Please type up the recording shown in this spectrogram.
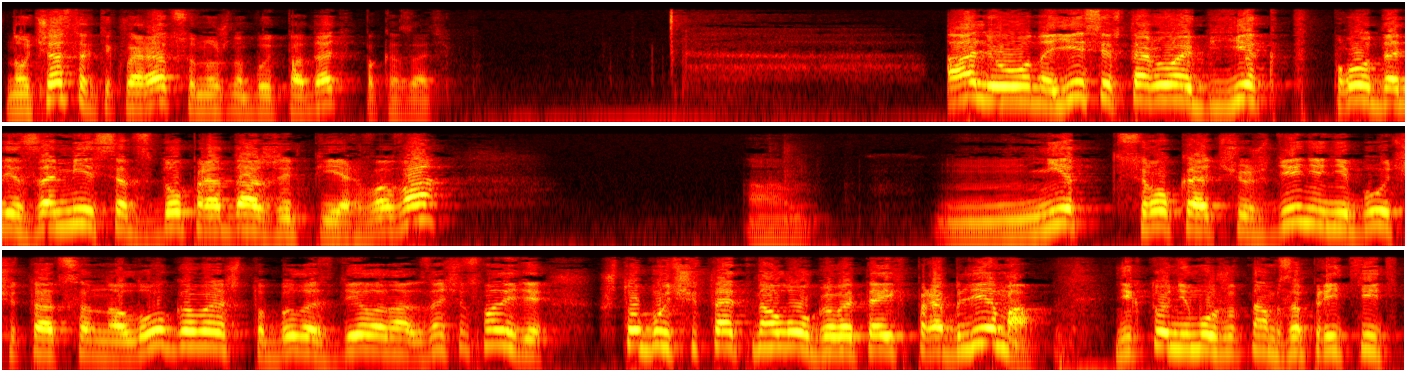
На участок декларацию нужно будет подать, показать. Алена, если второй объект продали за месяц до продажи первого, нет срока отчуждения, не будет считаться налоговое, что было сделано. Значит, смотрите, что будет считать налоговое, это их проблема. Никто не может нам запретить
